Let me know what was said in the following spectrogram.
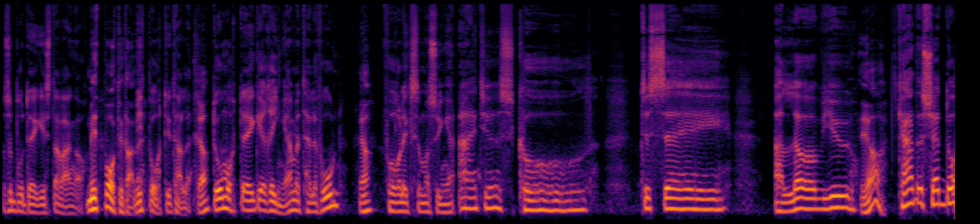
Og så bodde jeg i Stavanger. Midt på 80-tallet. Midt på 80-tallet. Ja. Da måtte jeg ringe med telefon Ja. for liksom å synge I just call to say I love you. Ja. Hva hadde skjedd da?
